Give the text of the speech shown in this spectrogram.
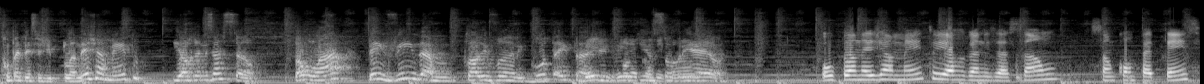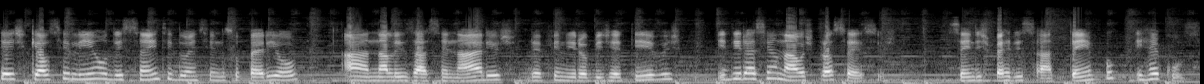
competências de planejamento e organização. Vamos lá, bem-vinda, Claudivane, conta aí pra gente um pouquinho sobre ela. O planejamento e a organização são competências que auxiliam o discente do ensino superior a analisar cenários, definir objetivos e direcionar os processos, sem desperdiçar tempo e recursos.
